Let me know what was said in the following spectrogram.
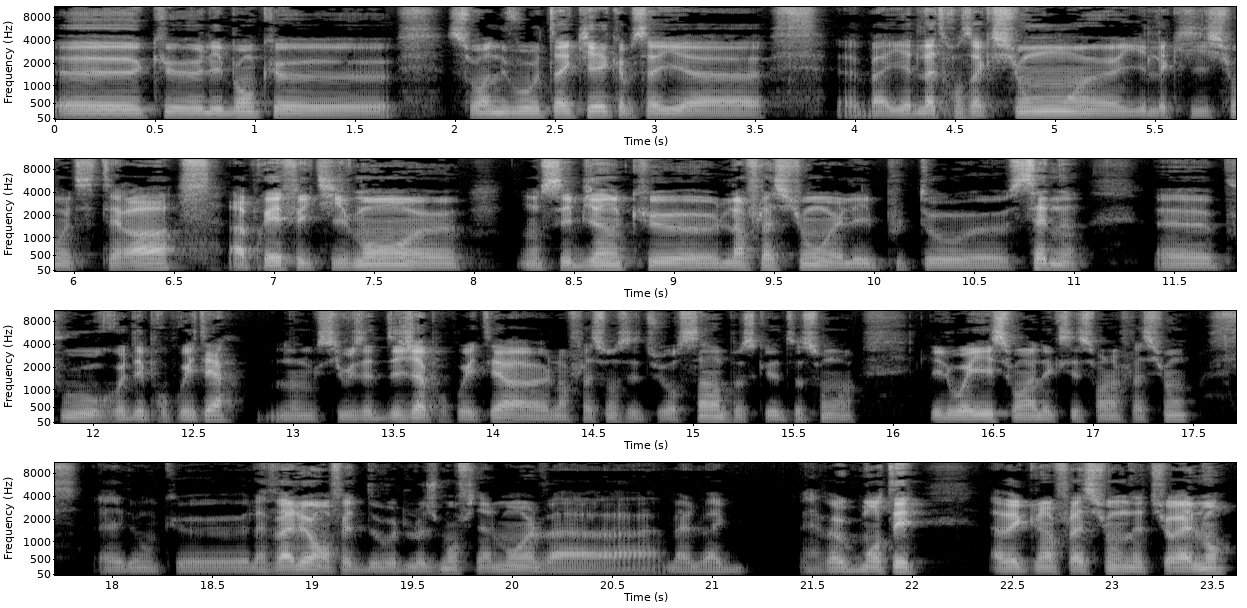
euh, que les banques euh, soient à nouveau au taquet. Comme ça, il y a, euh, bah, y a de la transaction, euh, il y a de l'acquisition, etc. Après, effectivement, euh, on sait bien que l'inflation, elle est plutôt saine pour des propriétaires. Donc, si vous êtes déjà propriétaire, l'inflation, c'est toujours simple parce que de toute façon, les loyers sont indexés sur l'inflation. Donc, la valeur en fait de votre logement, finalement, elle va, bah, elle va, elle va augmenter avec l'inflation naturellement.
